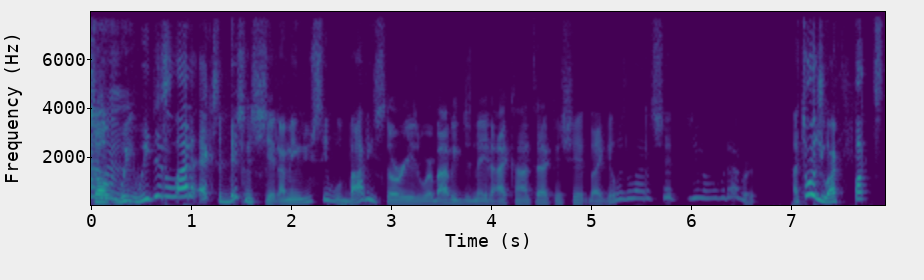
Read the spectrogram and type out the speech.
So we, we did a lot of exhibition shit. I mean, you see what Bobby's story is where Bobby just made eye contact and shit. Like it was a lot of shit, you know, whatever. I told you I fucked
